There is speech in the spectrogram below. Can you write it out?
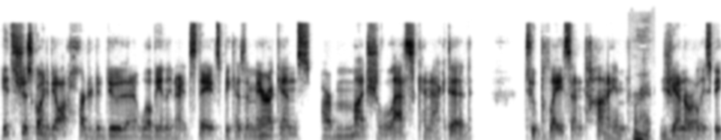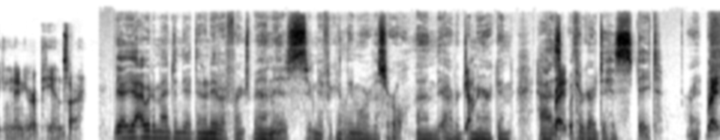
it's just going to be a lot harder to do than it will be in the United States because Americans are much less connected to place and time, right. generally speaking, than Europeans are. Yeah, yeah, I would imagine the identity of a Frenchman is significantly more visceral than the average yeah. American has right. with regard to his state, right? Right,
